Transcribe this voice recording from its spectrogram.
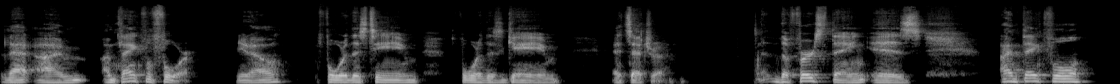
that I'm I'm thankful for, you know, for this team, for this game, etc. The first thing is I'm thankful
